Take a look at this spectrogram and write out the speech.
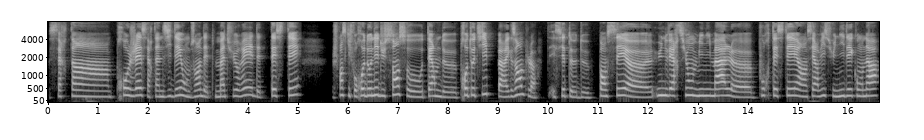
certains projets, certaines idées ont besoin d'être maturées, d'être testées. Je pense qu'il faut redonner du sens au terme de prototype, par exemple essayer de, penser euh, une version minimale euh, pour tester un service, une idée qu'on a,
